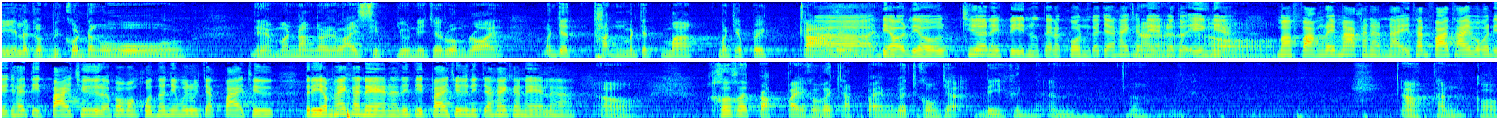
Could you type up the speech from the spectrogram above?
นี้ แล้วก็เป็นคนตั้งโอ้โหเนี่ยมานั่งกันหลายสิบอยู่นี่จะร่วมร้อย มันจะทันมันจะมาก มันจะไปกาได้ยังไงอ่าเดี๋ยวเดี๋ยวเชื่อในศีลของแต่ละคนก็จะให้คะแนนอ่าว่าตัวเองเนี่ยอ๋อมาฟังได้มากขนาดไหน ท่านฟ้าไทยบอกว่าเดี๋ยวจะให้ติดป้ายชื่อ แล้วเพราะบางคนท่านยังไม่รู้จักป้ายชื่อ เตรียมให้คะแนนนะที่ติดป้ายชื่อนี่จะให้คะแนนแล้วค่ะอ๋อค่อยๆปรับไปค่อยๆจัดไปมันก็คงจะดีขึ้นนะอืมอ้าวอ้าวท่านขอโอ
